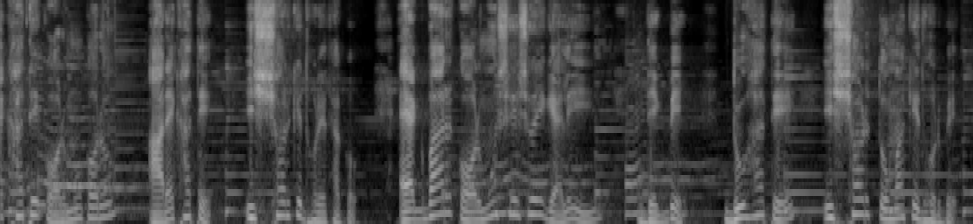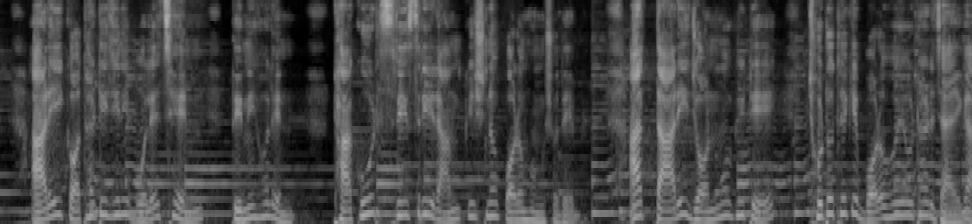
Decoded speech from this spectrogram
এক হাতে কর্ম করো, আর এক হাতে ঈশ্বরকে ধরে থাকো। একবার কর্ম শেষ হয়ে গেলেই দেখবে দু হাতে ঈশ্বর তোমাকে ধরবে। আর এই কথাটি যিনি বলেছেন, তিনি হলেন ঠাকুর শ্রী শ্রী রামকৃষ্ণ পরমহংসদেব। আর তারই জন্মভিটে ছোট থেকে বড় হয়ে ওঠার জায়গা।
